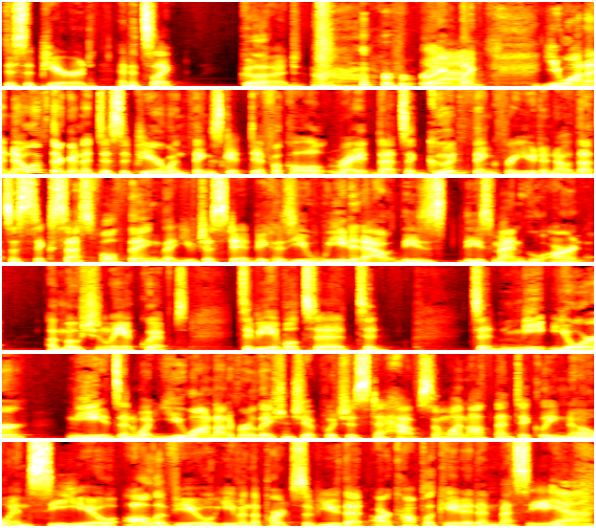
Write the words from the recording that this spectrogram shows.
disappeared and it's like good right Yeah. like you want to know if they're going to disappear when things get difficult right that's a good thing for you to know that's a successful thing that you just did because you weeded out these these men who aren't emotionally equipped to be able to to to meet your needs and what you want out of a relationship, which is to have someone authentically know and see you, all of you, even the parts of you that are complicated and messy. yeah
